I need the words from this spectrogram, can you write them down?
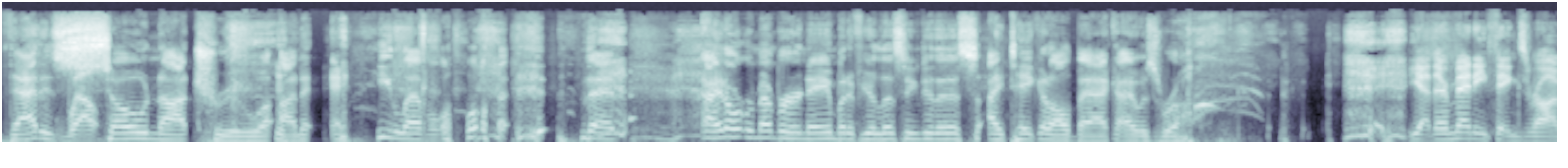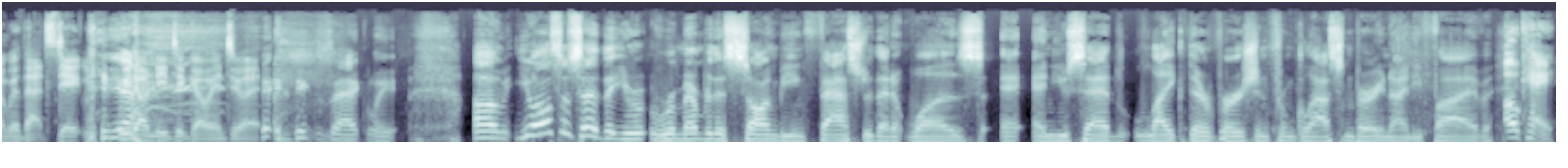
That is Well- so not true on any level that I don't remember her name, but if you're listening to this, I take it all back. I was wrong. Yeah, there are many things wrong with that statement. We don't need to go into it. exactly. Um, you also said that you remember this song being faster than it was, and you said like their version from Glastonbury '95. Okay,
